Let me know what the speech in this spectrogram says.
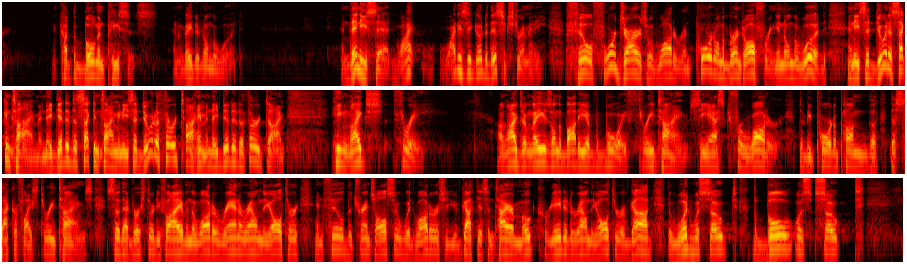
and cut the bull in pieces, and laid it on the wood. And then he said, Why, why does he go to this extremity? Fill four jars with water and pour it on the burnt offering and on the wood. And he said, Do it a second time. And they did it a second time. And he said, Do it a third time. And they did it a third time. He likes three. Elijah lays on the body of the boy three times. He asked for water to be poured upon the, the sacrifice three times. So that verse 35 and the water ran around the altar and filled the trench also with water. So you've got this entire moat created around the altar of God. The wood was soaked, the bull was soaked.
